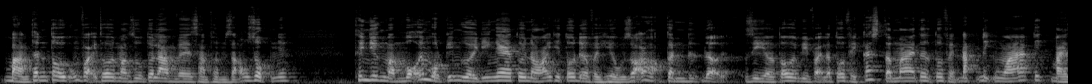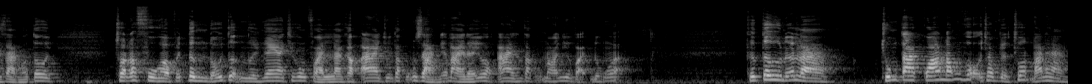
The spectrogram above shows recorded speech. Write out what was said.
Bản thân tôi cũng vậy thôi, mặc dù tôi làm về sản phẩm giáo dục nhé. Thế nhưng mà mỗi một cái người đi nghe tôi nói thì tôi đều phải hiểu rõ họ cần đợi gì ở tôi. Vì vậy là tôi phải customize, tức là tôi phải đặc định hóa cái bài giảng của tôi cho nó phù hợp với từng đối tượng người nghe, chứ không phải là gặp ai chúng ta cũng giảng cái bài đấy hoặc ai chúng ta cũng nói như vậy, đúng không ạ? Thứ tư nữa là chúng ta quá nóng vội trong việc chốt bán hàng.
